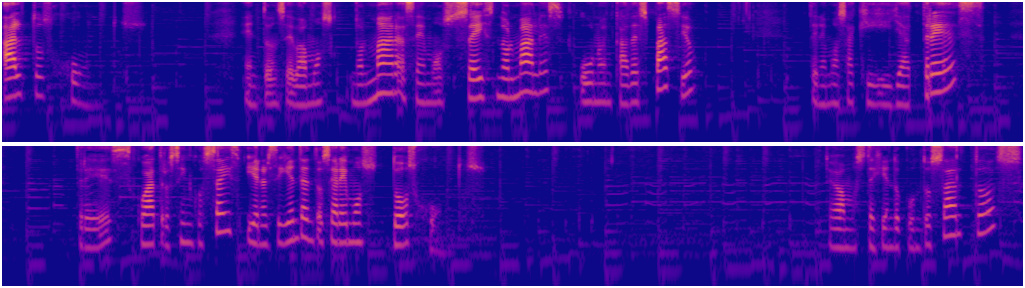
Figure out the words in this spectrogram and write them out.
altos juntos. Entonces vamos normal, hacemos seis normales, uno en cada espacio. Tenemos aquí ya 3, 3, 4, 5, 6 y en el siguiente entonces haremos dos juntos. Ya vamos tejiendo puntos altos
